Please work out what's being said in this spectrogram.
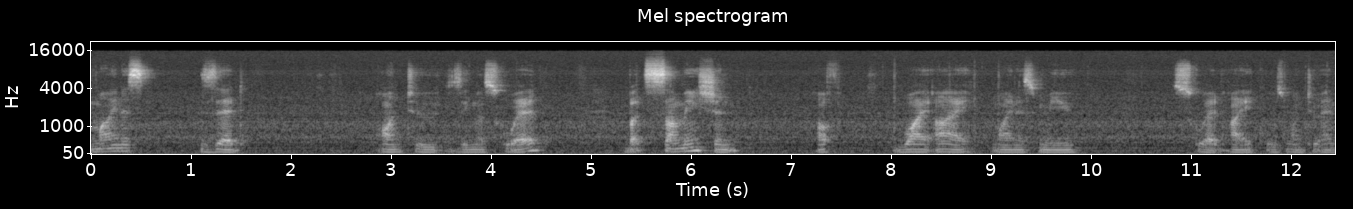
minus z onto sigma squared but summation of yi minus mu squared i equals 1 to n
